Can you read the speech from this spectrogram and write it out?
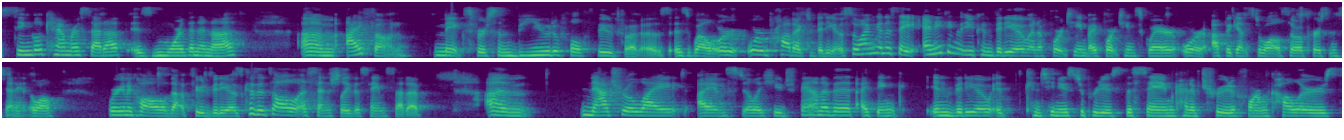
single camera setup is more than enough. Um, iPhone makes for some beautiful food photos as well, or or product videos. So I'm going to say anything that you can video in a 14 by 14 square or up against a wall, so a person standing at the wall. We're going to call all of that food videos because it's all essentially the same setup. Um, natural light, I am still a huge fan of it. I think in video it continues to produce the same kind of true to form colors.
